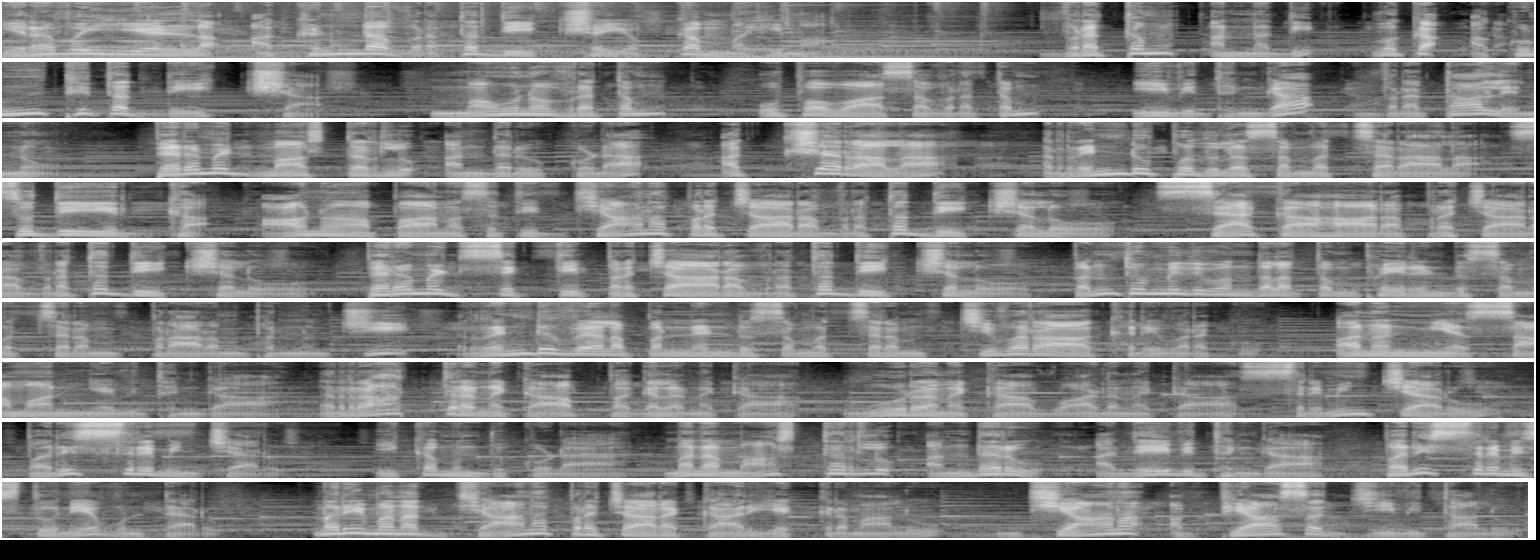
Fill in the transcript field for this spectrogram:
ఇరవై ఏళ్ళ అఖండ వ్రత దీక్ష యొక్క మహిమ. వ్రతం అన్నది ఒక అకుంఠిత దీక్ష. మౌనవ్రతం ఉపవాస వ్రతం ఈ విధంగా వ్రతాలెన్నో. పిరమిడ్ మాస్టర్లు అందరూ కూడా అక్షరాల రెండు పదుల సంవత్సరాల సుదీర్ఘ ఆనాపానసతి ధ్యాన ప్రచార వ్రత దీక్షలో శాకాహార ప్రచార వ్రత దీక్షలో పిరమిడ్ శక్తి ప్రచార వ్రత దీక్షలో పంతొమ్మిది వందల తొంభై రెండు సంవత్సరం ప్రారంభం నుంచి రెండు వేల పన్నెండు సంవత్సరం చివరాఖరి వరకు అనన్య సామాన్య విధంగా రాత్రనక పగలనక ఊరనక వాడనక శ్రమించారు పరిశ్రమించారు. ఇక ముందు కూడా మన మాస్టర్లు అందరూ అదేవిధంగా పరిశ్రమిస్తూనే ఉంటారు. మరి మన ధ్యాన ప్రచార కార్యక్రమాలు ధ్యాన అభ్యాస జీవితాలు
